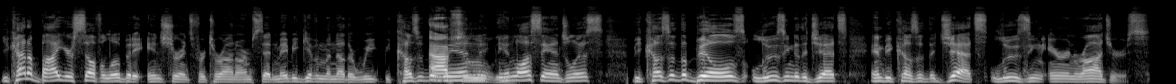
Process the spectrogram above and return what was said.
You kind of buy yourself a little bit of insurance for Terron Armstead. Maybe give him another week because of the win in Los Angeles, because of the Bills losing to the Jets, and because of the Jets losing Aaron Rodgers.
